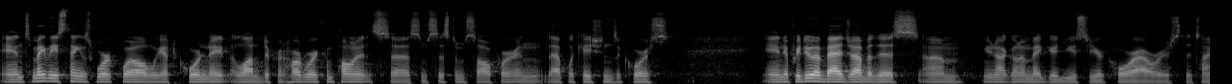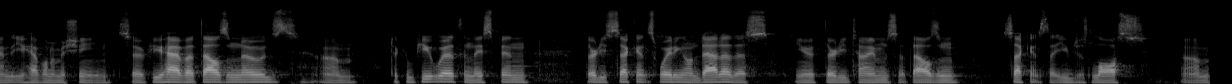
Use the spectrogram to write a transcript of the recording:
And to make these things work well, we have to coordinate a lot of different hardware components, uh, some system software, and applications, of course. And if we do a bad job of this, um, you're not going to make good use of your core hours, the time that you have on a machine. So if you have a thousand nodes um, to compute with, and they spend 30 seconds waiting on data, that's you know 30 times a thousand seconds that you've just lost um,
